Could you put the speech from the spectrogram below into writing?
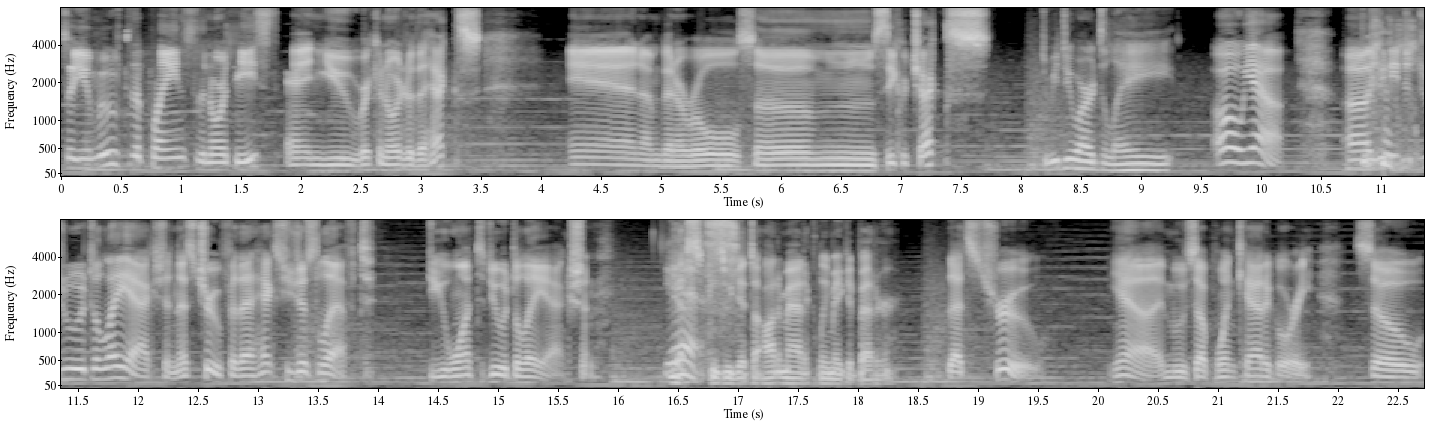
So you move to the plains to the northeast and you reconnoiter the hex. And I'm going to roll some secret checks. Do we do our delay? Oh, yeah. Uh, you need to do a delay action. That's true for that hex you just left. Do you want to do a delay action? Yes. because we get to automatically make it better. That's true. Yeah, it moves up one category. So,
